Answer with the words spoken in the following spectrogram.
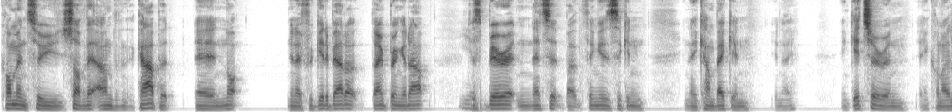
common to shove that under the carpet and not you know forget about it don't bring it up yeah. just bear it and that's it but the thing is it can you know come back and you know and get you and, and kind of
